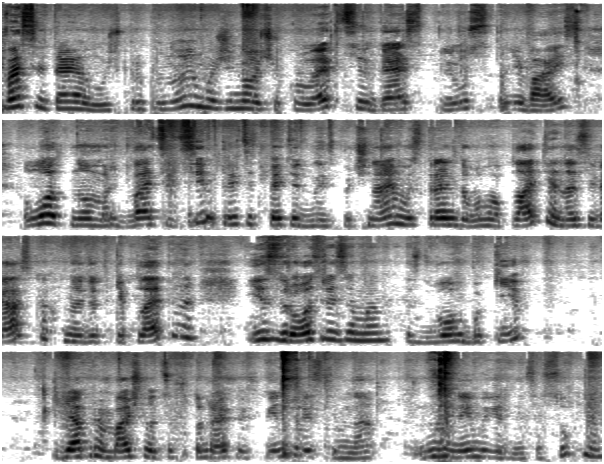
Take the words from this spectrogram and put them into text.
Вас вітає Луч. Пропонуємо жіночу колекцію Guess Plus Levi's. Лот номер 27, 35 одиниць. Починаємо з трендового плаття на зав'язках. Воно йде таке плетене і з розрізами з двох боків. Я прям бачила цю фотографію в Пінтересті, вона ну, неймовірна ця сукня.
